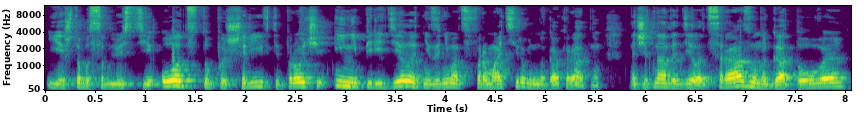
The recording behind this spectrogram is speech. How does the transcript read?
И чтобы соблюсти отступы, шрифт и прочее, и не переделать, не заниматься форматированием многократным. Значит, надо делать сразу на готовое,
